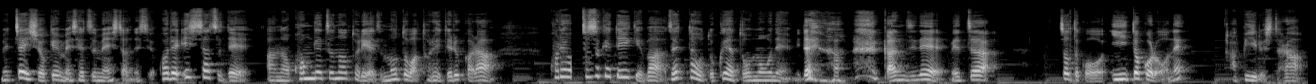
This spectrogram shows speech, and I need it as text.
めっちゃ一生懸命説明したんですよ。これ一冊で、あの、今月のとりあえず元は取れてるから、これを続けていけば絶対お得やと思うね、みたいな 感じで、めっちゃ、ちょっとこう、いいところをね、アピールしたら、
